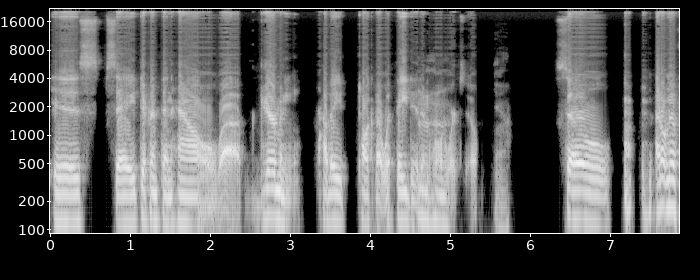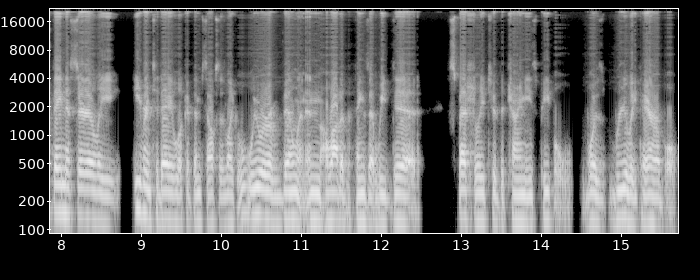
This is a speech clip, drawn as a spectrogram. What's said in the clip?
is, say, different than how uh, Germany, how they talk about what they did in World Mhm. War II. Yeah. So I don't know if they necessarily, even today, look at themselves as like we were a villain, in a lot of the things that we did, especially to the Chinese people, was really terrible.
